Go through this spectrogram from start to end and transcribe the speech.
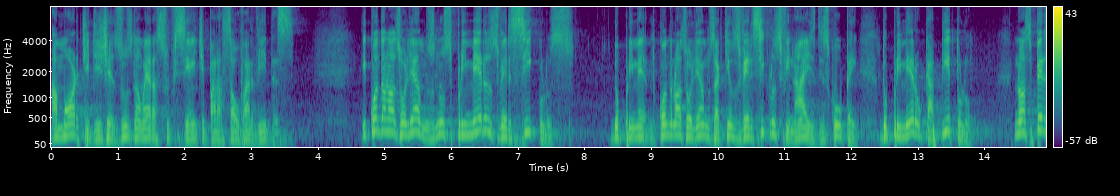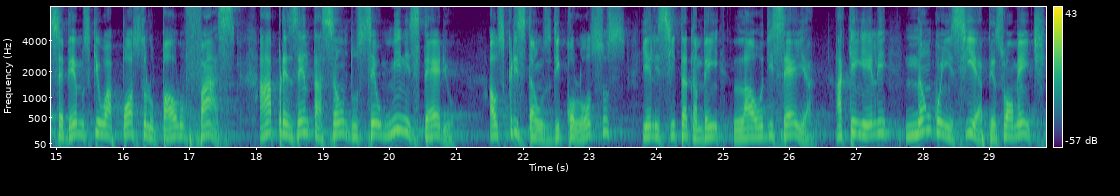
a morte de Jesus não era suficiente para salvar vidas. E quando nós olhamos nos primeiros versículos do primeiro, quando nós olhamos aqui os versículos finais, desculpem, do primeiro capítulo, nós percebemos que o apóstolo Paulo faz a apresentação do seu ministério aos cristãos de Colossos, e ele cita também Laodiceia, a quem ele não conhecia pessoalmente.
